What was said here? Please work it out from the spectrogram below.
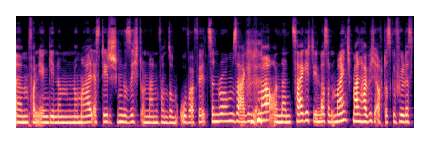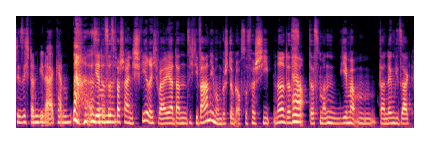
ähm, von irgendeinem normal ästhetischen Gesicht und dann von so einem Overfilled-Syndrom, sage ich immer. Und dann zeige ich denen das und manchmal habe ich auch das Gefühl, dass die sich dann wiedererkennen. Also, ja, das ist wahrscheinlich schwierig, weil ja dann sich die Wahrnehmung bestimmt auch so verschiebt, ne? Dass, ja. dass man jemandem dann irgendwie sagt,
